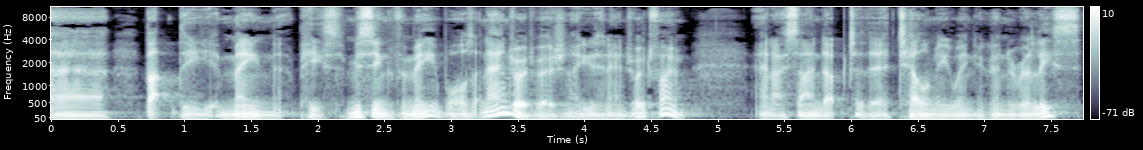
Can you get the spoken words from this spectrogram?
Uh, but the main piece missing for me was an Android version. I use an Android phone and I signed up to their tell me when you're going to release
